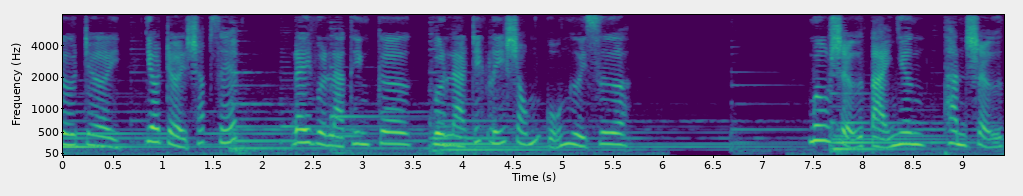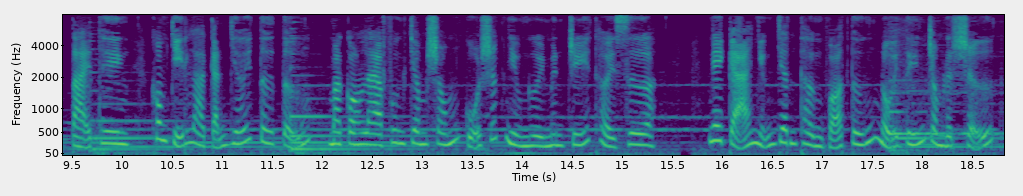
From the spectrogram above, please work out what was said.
cơ trời, do trời sắp xếp. Đây vừa là thiên cơ, vừa là triết lý sống của người xưa. Mưu sự tại nhân, thành sự tại thiên không chỉ là cảnh giới tư tưởng mà còn là phương châm sống của rất nhiều người minh trí thời xưa. Ngay cả những danh thần võ tướng nổi tiếng trong lịch sử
